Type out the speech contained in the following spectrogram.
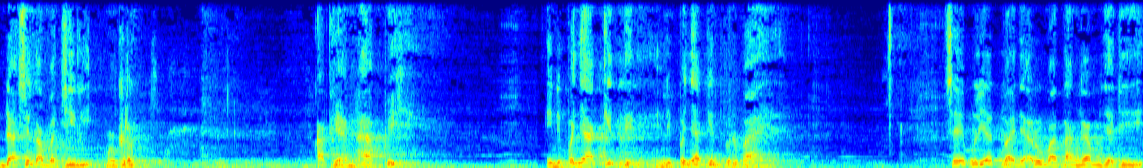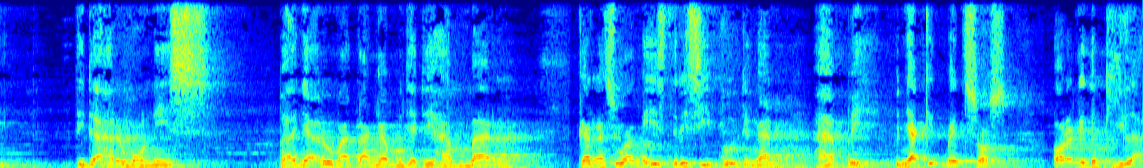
ndasnya tambah cilik, mengkeret. Kakean HP. Ini penyakit ini, ini penyakit berbahaya. Saya melihat banyak rumah tangga menjadi tidak harmonis, banyak rumah tangga menjadi hambar karena suami istri sibuk dengan HP, penyakit medsos. Orang itu gila.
